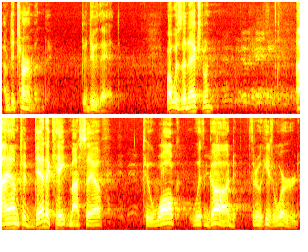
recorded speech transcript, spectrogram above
I'm determined to do that. What was the next one? I am to dedicate myself to walk with God through His Word.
